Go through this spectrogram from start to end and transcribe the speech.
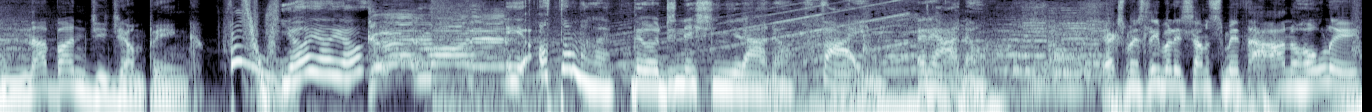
na bungee jumping. Jo, jo, jo. I o tomhle bylo dnešní ráno. Fajn ráno. Jak jsme slíbili Sam Smith a Unholy.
